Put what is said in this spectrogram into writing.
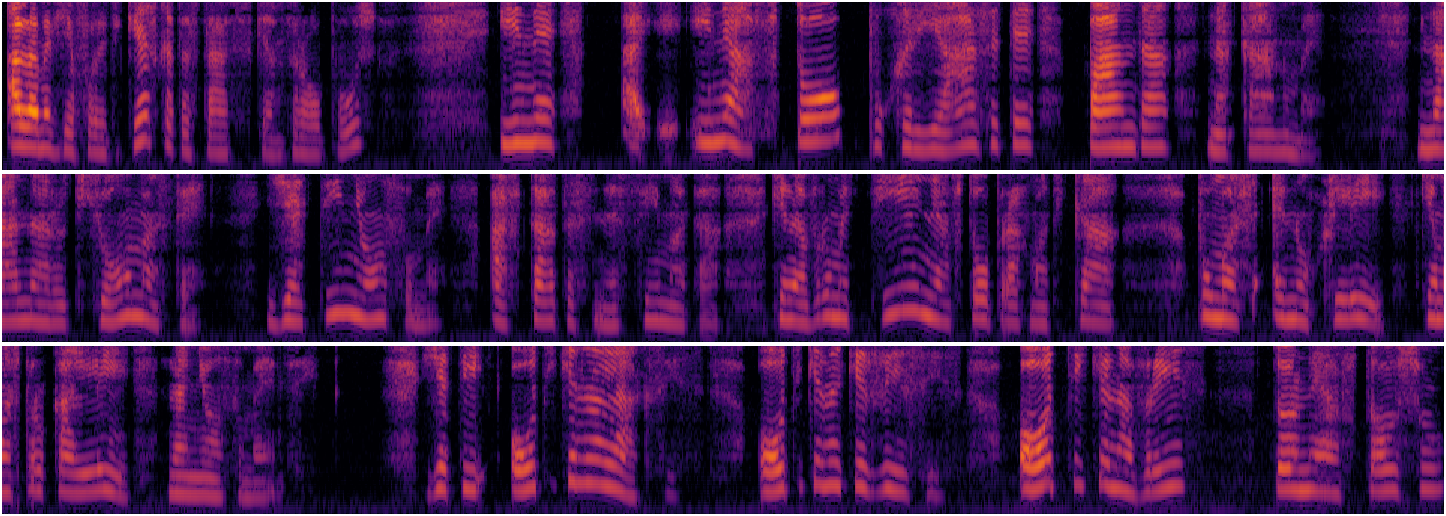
αλλά με διαφορετικές καταστάσεις και ανθρώπους, είναι, είναι αυτό που χρειάζεται πάντα να κάνουμε. Να αναρωτιόμαστε γιατί νιώθουμε αυτά τα συναισθήματα και να βρούμε τι είναι αυτό πραγματικά που μας ενοχλεί και μας προκαλεί να νιώθουμε έτσι. Γιατί ό,τι και να αλλάξεις, ό,τι και να κερδίσεις, ό,τι και να βρεις, τον εαυτό σου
